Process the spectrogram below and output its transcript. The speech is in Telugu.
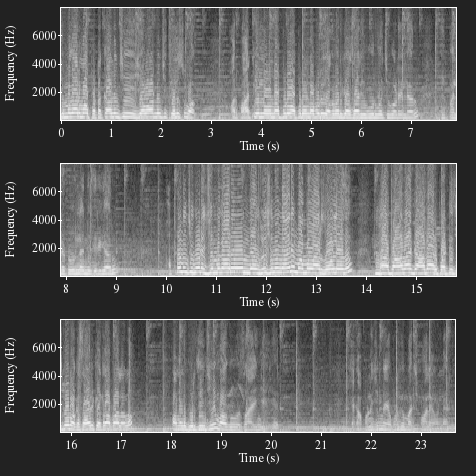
నరసింహ గారు మా పుట్టకాల నుంచి విజయవాడ నుంచి తెలుసు మాకు. వారు పార్టీల్లో ఉన్నప్పుడు అప్పుడు ఉన్నప్పుడు ఎదవరికి ఒకసారి ఈ ఊరు వచ్చి కూడా వెళ్ళారు. ఈ పల్లెటూర్లన్నీ తిరిగారు. అప్పటి నుంచి కూడా జిమ్ గారు మేము చూసినాం కానీ మమ్మల్ని వారు చూడలేదు. మా బాధ గాథ వారు పట్టించుకొని ఒకసారి కిట్రాపాలలో మమ్మల్ని గుర్తించి మాకు సాయం చేశారు. ఇక అప్పటి నుంచి మేము ఎప్పటికీ మర్చిపోలేమండి ఆయన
